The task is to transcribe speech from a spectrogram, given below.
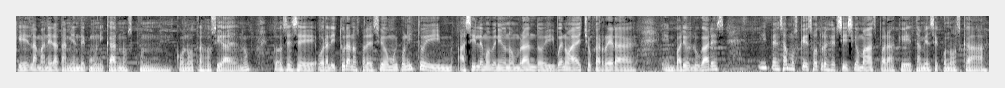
que es la manera también de comunicarnos con, con otras sociedades, ¿no? Entonces, eh, Oralitura nos pareció muy bonito y así le hemos venido nombrando y bueno, ha hecho carrera en varios lugares y pensamos que es otro ejercicio más para que también se conozca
